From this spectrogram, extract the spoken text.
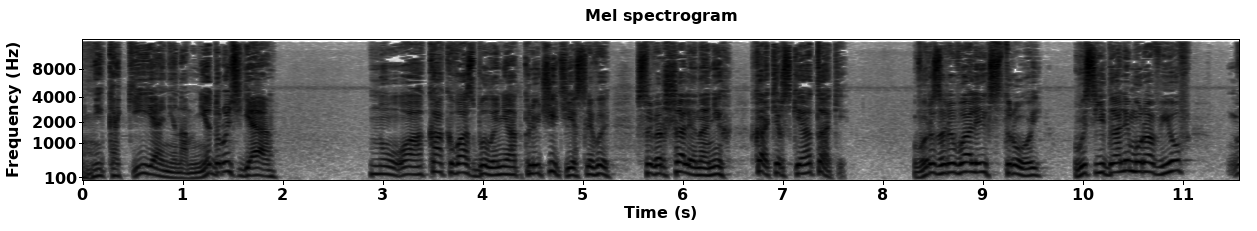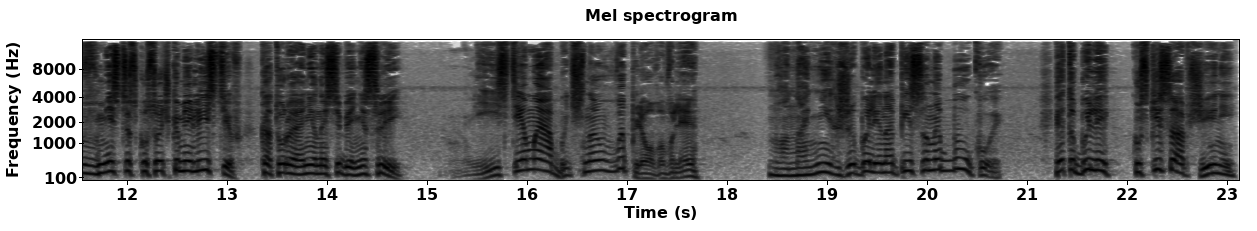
Никакие они нам не друзья». «Ну, а как вас было не отключить, если вы совершали на них хакерские атаки? Вы разрывали их строй, вы съедали муравьев вместе с кусочками листьев, которые они на себе несли. Листья мы обычно выплевывали. Но на них же были написаны буквы. Это были куски сообщений.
